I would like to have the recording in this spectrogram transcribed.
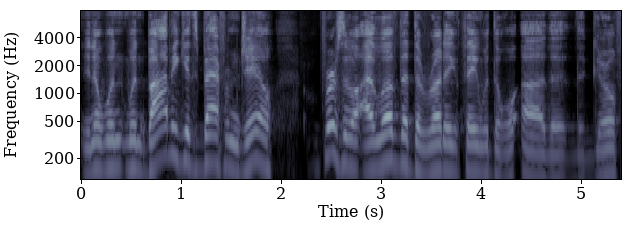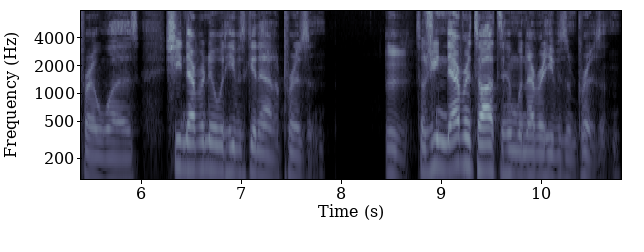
You know, when when Bobby gets back from jail, first of all, I love that the running thing with the uh, the the girlfriend was she never knew when he was getting out of prison, Mm. so she never talked to him whenever he was in prison,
